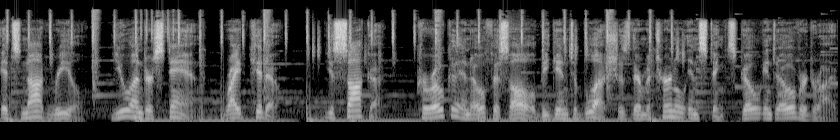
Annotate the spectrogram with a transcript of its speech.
It's not real, you understand, right kiddo? Yasaka, Kuroka and Ophis all begin to blush as their maternal instincts go into overdrive,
